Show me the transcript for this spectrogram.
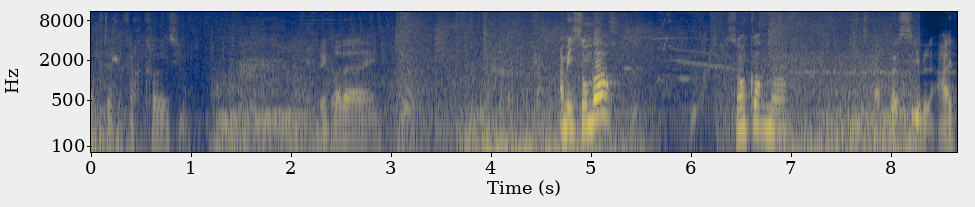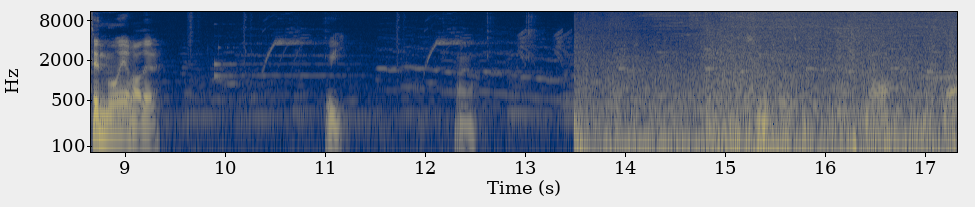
Oh putain, je vais faire crever aussi. Je vais crever. Ah, mais ils sont morts Ils sont encore morts. C'est pas possible. Arrêtez de mourir, bordel. Oui. Voilà. Ils sont où, les autres Là, là.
